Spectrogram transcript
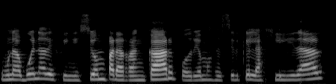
una buena definición para arrancar, podríamos decir que la agilidad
